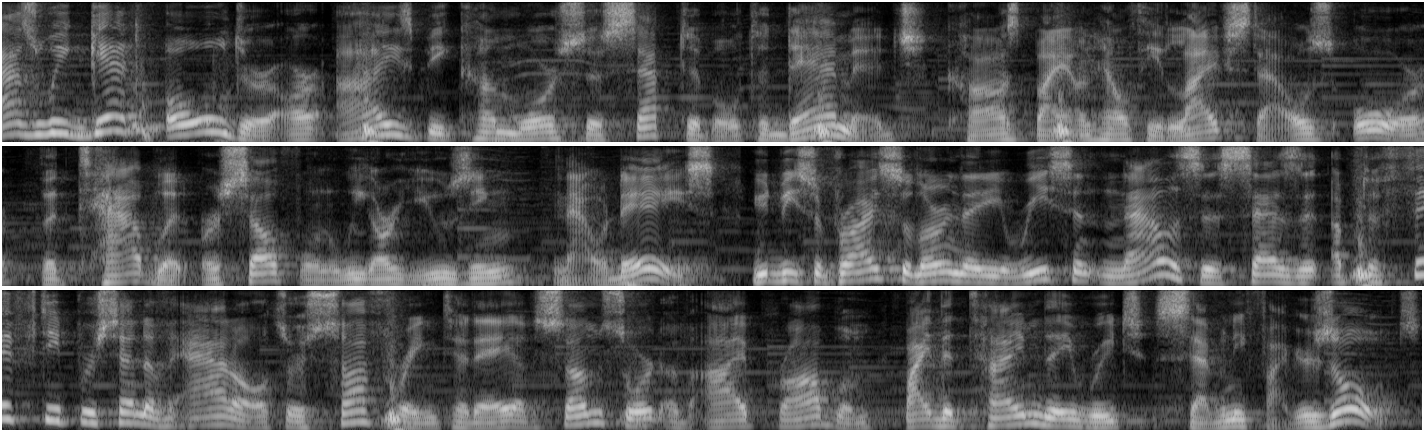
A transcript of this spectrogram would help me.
As we get older, our eyes become more susceptible to damage caused by unhealthy lifestyles or the tablet or cell phone we are using nowadays. You'd be surprised to learn that a recent analysis says that up to 50% of adults are suffering today of some sort of eye problem by the time they reach 75 years old.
